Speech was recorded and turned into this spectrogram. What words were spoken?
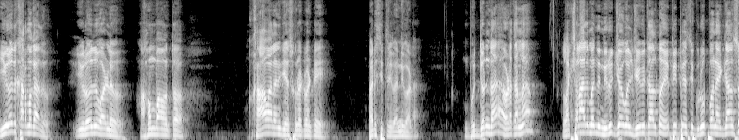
ఈరోజు కర్మ కాదు. ఈరోజు వాళ్ళు అహంభావంతో కావాలని చేసుకున్నటువంటి పరిస్థితులు ఇవన్నీ కూడా. బుద్ధుందా ఎవడకన్నా? లక్షలాది మంది నిరుద్యోగుల జీవితాలతో ఏపీపీఎస్సీ గ్రూప్ వన్ ఎగ్జామ్స్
